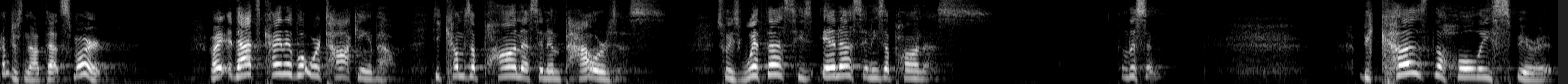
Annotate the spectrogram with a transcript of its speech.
I'm just not that smart. Right? That's kind of what we're talking about. He comes upon us and empowers us. So he's with us, he's in us, and he's upon us. Listen, because the Holy Spirit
